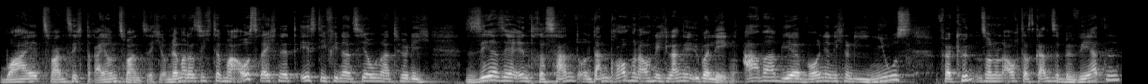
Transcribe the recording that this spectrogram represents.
Y 2023. Und wenn man das sich dann mal ausrechnet, ist die Finanzierung natürlich sehr, sehr interessant und dann braucht man auch nicht lange überlegen. Aber wir wollen ja nicht nur die News verkünden, sondern auch das Ganze bewerten.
